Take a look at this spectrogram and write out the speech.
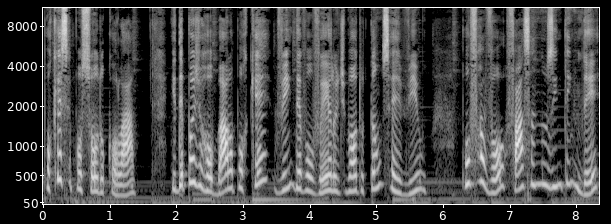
por que se apossou do colar? E depois de roubá-lo, por que vem devolvê-lo de modo tão servil? Por favor, faça-nos entender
